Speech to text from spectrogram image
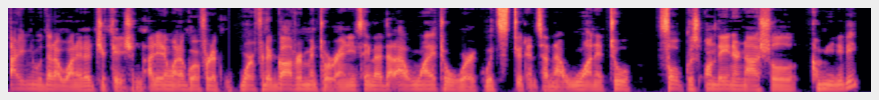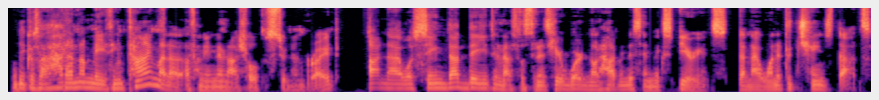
I knew that I wanted education. I didn't want to go for the, work for the government or anything like that. I wanted to work with students and I wanted to focus on the international community because I had an amazing time a, as an international student, right? And I was seeing that the international students here were not having the same experience. And I wanted to change that.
